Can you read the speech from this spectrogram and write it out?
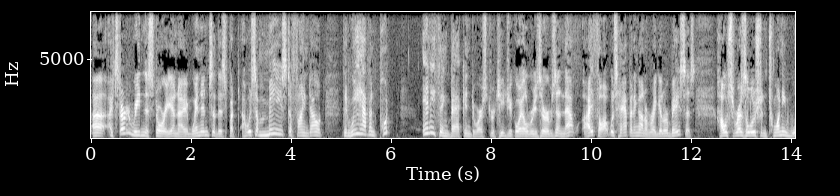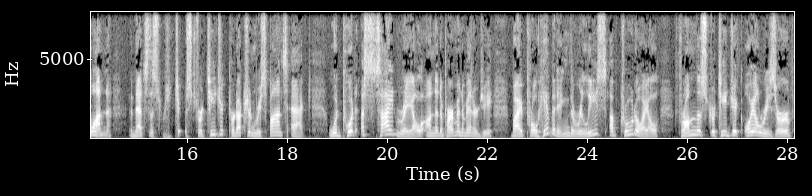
uh, I started reading this story and I went into this, but I was amazed to find out that we haven't put anything back into our strategic oil reserves, and that I thought was happening on a regular basis. House Resolution 21, and that's the Strate- Strategic Production Response Act, would put a side rail on the Department of Energy by prohibiting the release of crude oil from the Strategic Oil Reserve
